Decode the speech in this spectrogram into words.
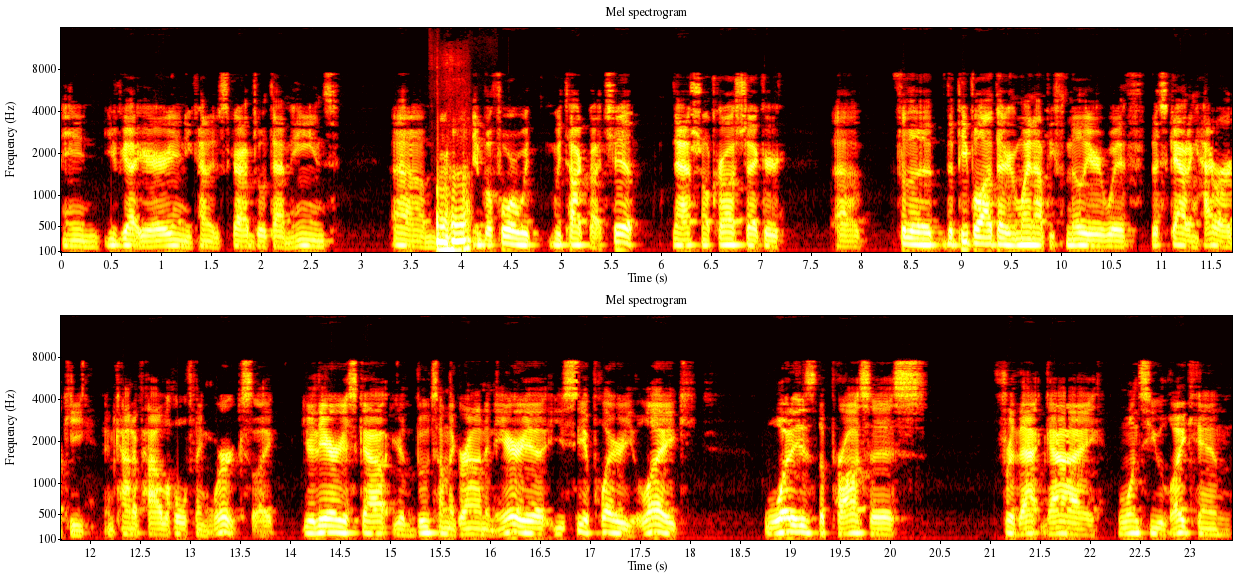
and you've got your area and you kind of described what that means. Um, mm-hmm. And before we we talked about Chip, national cross checker. Uh, for the, the people out there who might not be familiar with the scouting hierarchy and kind of how the whole thing works, like you're the area scout, you're the boots on the ground in the area, you see a player you like, what is the process for that guy once you like him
